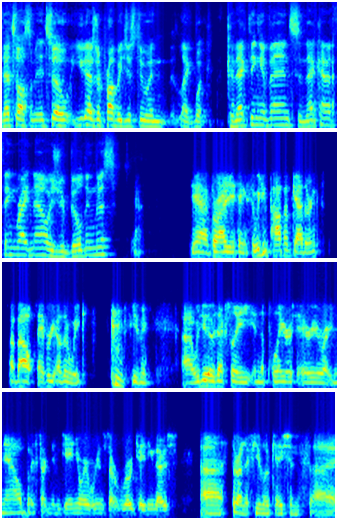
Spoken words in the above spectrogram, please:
That's awesome. And so you guys are probably just doing like what connecting events and that kind of thing right now as you're building this? Yeah. Yeah, a variety of things. So we do pop-up gatherings about every other week. Excuse me. Uh, we do those actually in the Polaris area right now, but starting in January, we're going to start rotating those uh, throughout a few locations uh,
